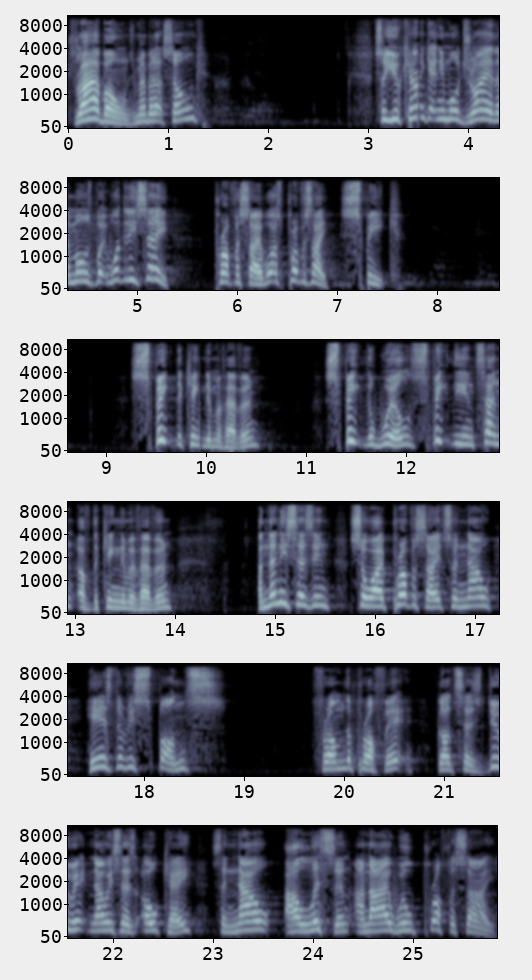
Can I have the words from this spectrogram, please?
dry bones. Remember that song? So you can't get any more drier than Moses. But what did he say? Prophesy. What's prophesy? Speak. Speak the kingdom of heaven. Speak the will. Speak the intent of the kingdom of heaven. And then he says in, so I prophesied. So now here's the response from the prophet. God says, do it. Now he says, okay. So now I'll listen and I will prophesy.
